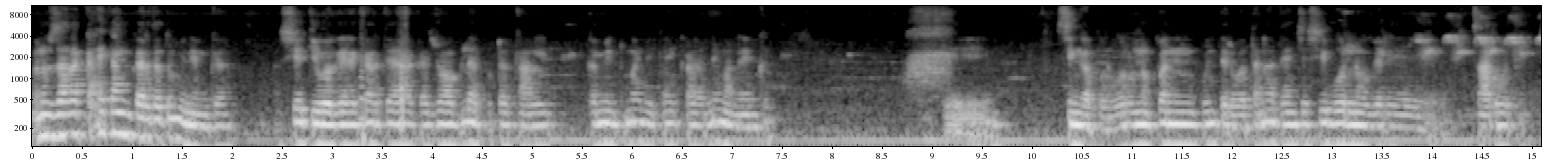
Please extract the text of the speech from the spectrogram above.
मनोज दादा काय काम करता तुम्ही नेमकं? शेती वगैरे करत्या का जॉबला कुठं काल कमेंटमध्ये काही कळलं नाही मला नेमकं. ते सिंगापूरवरून पण कोणतरी होता ना त्यांच्याशी बोलणं वगैरे चालू होतं.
